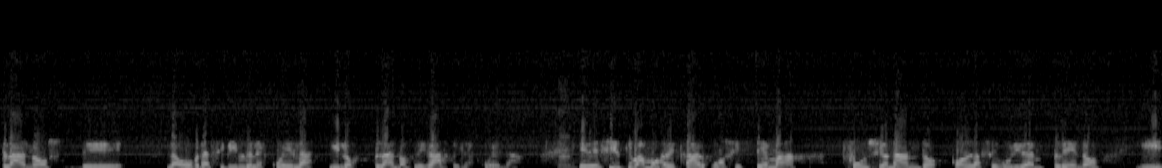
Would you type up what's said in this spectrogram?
planos de la obra civil de la escuela y los planos de gas de la escuela. Es decir, que vamos a dejar un sistema funcionando con la seguridad en pleno y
